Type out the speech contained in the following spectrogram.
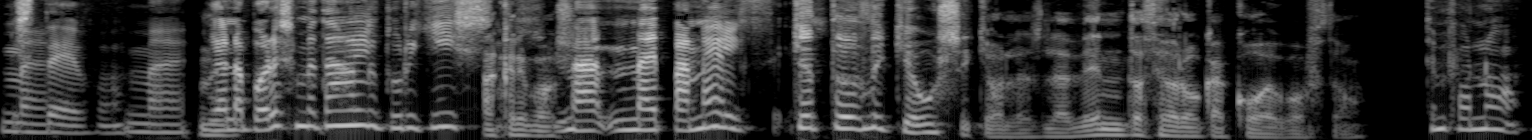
πιστεύω. Ναι. Για να μπορέσει μετά να λειτουργήσει. Ακριβώς. Να, να επανέλθεις. Και το δικαιούσε κιόλας. Δηλαδή δεν το θεωρώ κακό εγώ αυτό. Συμφωνώ.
